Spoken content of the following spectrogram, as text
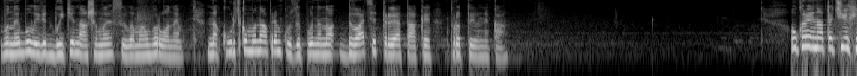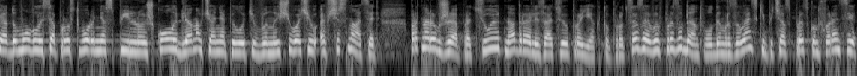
Вони були відбиті нашими силами оборони. На Курському напрямку зупинено 23 атаки противника. Україна та Чехія домовилися про створення спільної школи для навчання пілотів-винищувачів F-16. Партнери вже працюють над реалізацією проєкту. Про це заявив президент Володимир Зеленський під час прес-конференції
